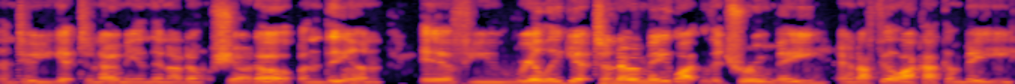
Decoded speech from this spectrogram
until you get to know me, and then I don't shut up. And then if you really get to know me, like the true me, and I feel like I can be,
